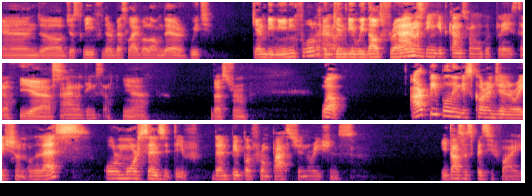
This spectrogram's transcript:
and uh, just live their best life alone there, which can be meaningful I and can be without friends. I don't think it comes from a good place though. Yes. I don't think so. Yeah. That's true. Well, are people in this current generation less or more sensitive than people from past generations? It doesn't specify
